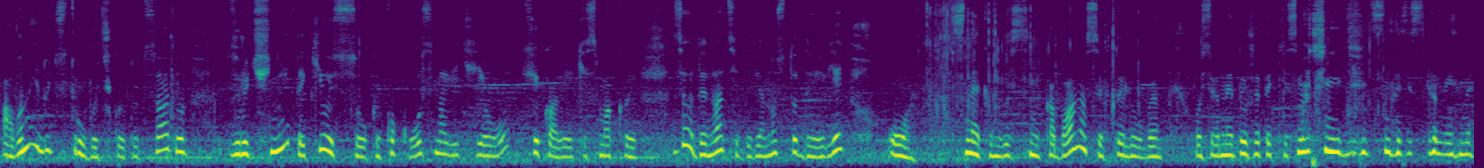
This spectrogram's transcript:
А вони йдуть з трубочкою тут ззаду. Зручні такі ось соки. Кокос навіть є. О, цікаві які смаки. За 11,99. О, снеки м'ясні кабаноси, хто любить. Ось вони дуже такі смачні, дійсно, зі свинини.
